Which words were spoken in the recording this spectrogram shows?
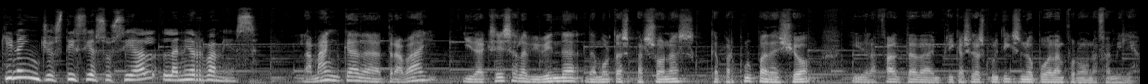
Quina injustícia social l'enerva més? la manca de treball i d'accés a la vivenda de moltes persones que per culpa d'això i de la falta d'implicació dels polítics no poden formar una família.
